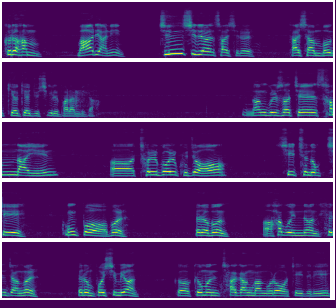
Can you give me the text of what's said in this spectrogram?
그러한 말이 아닌 진실이라는 사실을 다시 한번 기억해 주시길 바랍니다. 낭굴사 제3라인 어, 철골 구조 시추 녹취 공법을 여러분 어, 하고 있는 현장을 여러분 보시면 그 검은 차광망으로 저희들이 에,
